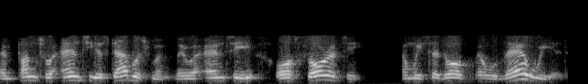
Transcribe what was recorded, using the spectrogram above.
and punks were anti-establishment. They were anti-authority. And we said, oh, well, they're weird.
